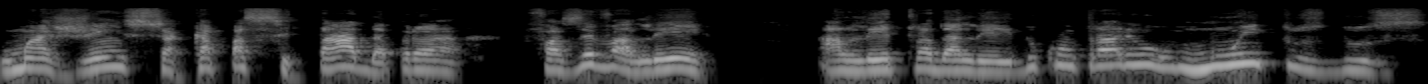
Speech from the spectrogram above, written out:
uma agência capacitada para fazer valer a letra da lei. Do contrário, muitos dos,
